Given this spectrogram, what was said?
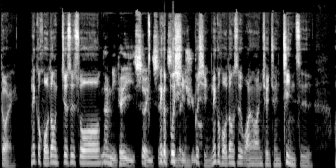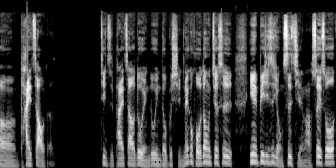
对，那个活动就是说，那你可以摄影师那个不行不行，那个活动是完完全全禁止呃拍照的。禁止拍照、录影、录音都不行。那个活动就是因为毕竟是勇士节嘛，所以说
